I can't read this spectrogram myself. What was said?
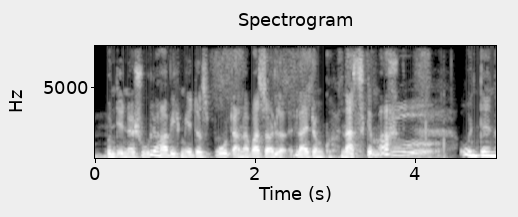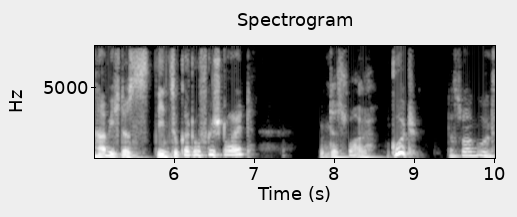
Mhm. Und in der Schule habe ich mir das Brot an der Wasserleitung nass gemacht. Oh. Und dann habe ich das, den Zucker drauf gestreut. Und das war gut. Das war gut.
